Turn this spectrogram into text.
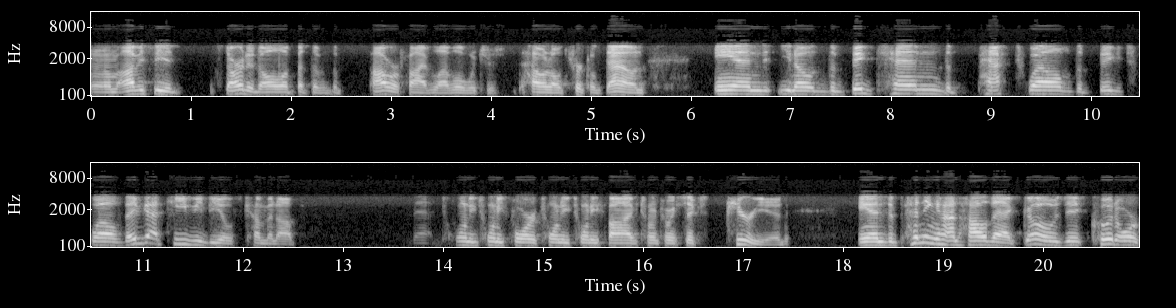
Um, obviously, it started all up at the, the Power Five level, which is how it all trickled down. And, you know, the Big Ten, the Pac 12, the Big 12, they've got TV deals coming up that 2024, 2025, 2026 period. And depending on how that goes, it could or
